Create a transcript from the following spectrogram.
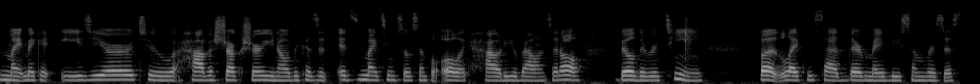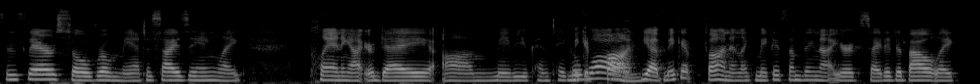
might make it easier to have a structure, you know, because it, it might seem so simple. Oh, like how do you balance it all? Build a routine. But like we said, there may be some resistance there. So romanticizing, like planning out your day, um, maybe you can take make a walk. Yeah, make it fun and like make it something that you're excited about. Like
